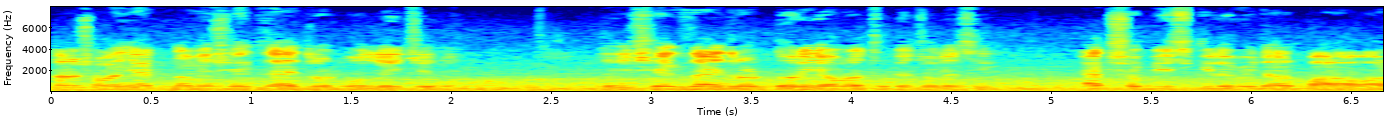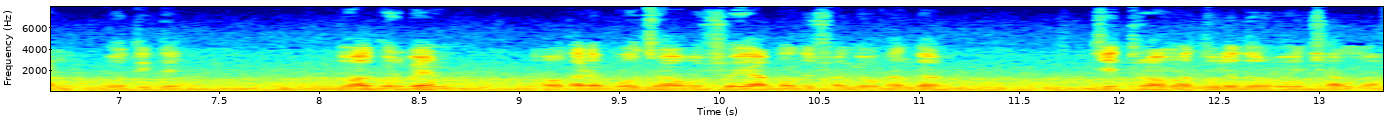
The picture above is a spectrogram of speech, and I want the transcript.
তারা সবাই এক নামে শেখ জায়েদ রোড বললেই চেনে। তো এই শেখ জায়েদ রোড ধরেই আমরা ছুটে চলেছি। একশো বিশ কিলোমিটার পার আওয়ার গতিতে। দোয়া করবেন, ওখানে পৌঁছে অবশ্যই আপনাদের সঙ্গে ওখানকার চিত্র আমরা তুলে ধরবো ইনশাল্লাহ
